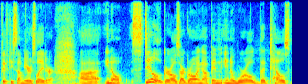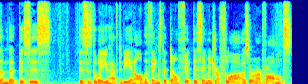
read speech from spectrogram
50 some years later. Uh, you know, still girls are growing up in, in a world that tells them that this is this is the way you have to be and all the things that don't fit this image are flaws or are faults.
